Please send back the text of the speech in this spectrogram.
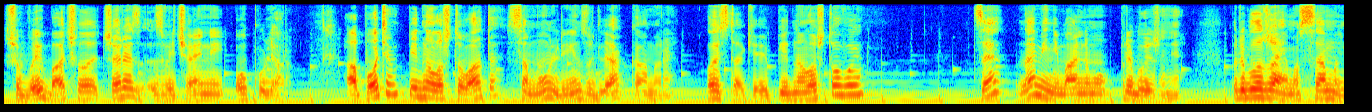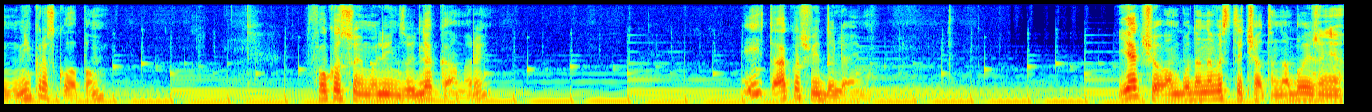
щоб ви бачили через звичайний окуляр. А потім підналаштувати саму лінзу для камери. Ось так я її підналаштовую. Це на мінімальному приближенні. Приближаємо самим мікроскопом. Фокусуємо лінзу для камери. І також віддаляємо. Якщо вам буде не вистачати наближення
